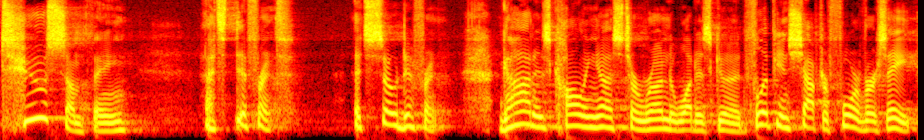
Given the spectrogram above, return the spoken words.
to something, that's different. It's so different. God is calling us to run to what is good. Philippians chapter 4, verse 8.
